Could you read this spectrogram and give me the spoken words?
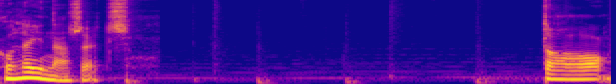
Kolejna rzecz to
